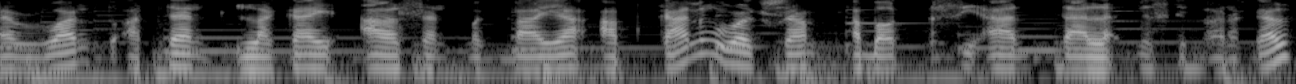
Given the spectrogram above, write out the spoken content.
everyone to attend Lakay Alsant Magbaya upcoming workshop about Siad Dala Mystic Oracle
